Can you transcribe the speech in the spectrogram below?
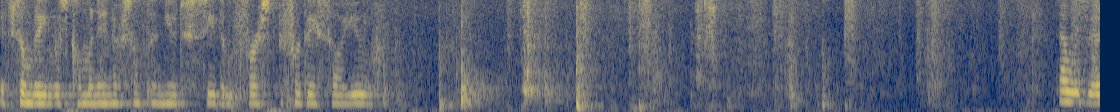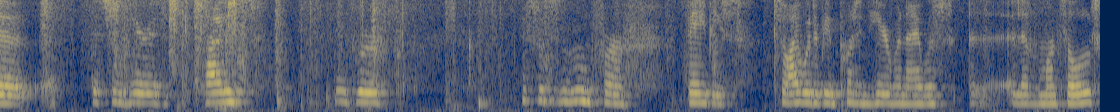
if somebody was coming in or something, you'd see them first before they saw you. Was a. This room here is child's. These were. This was the room for babies. So I would have been put in here when I was uh, 11 months old.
